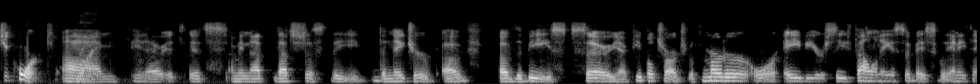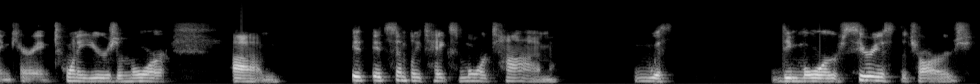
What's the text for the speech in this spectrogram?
to court. Um, right. You know, it's it's. I mean that that's just the the nature of of the beast. So you know, people charged with murder or A, B, or C felonies. So basically anything carrying 20 years or more. Um, it it simply takes more time with the more serious the charge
